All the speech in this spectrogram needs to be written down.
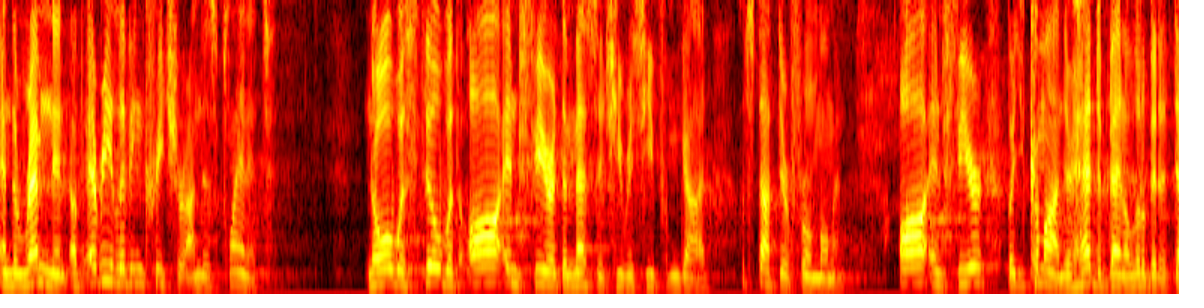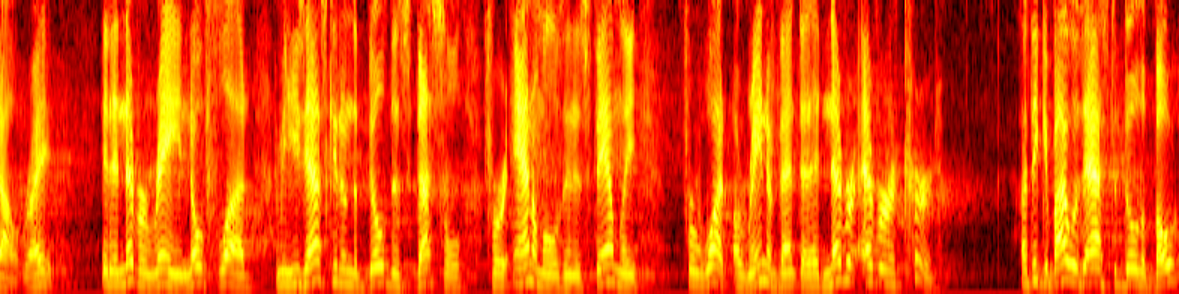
and the remnant of every living creature on this planet. Noah was filled with awe and fear at the message he received from God. Let's stop there for a moment. Awe and fear, but come on, there had to have been a little bit of doubt, right? It had never rained, no flood. I mean, he's asking him to build this vessel for animals and his family for what? A rain event that had never, ever occurred. I think if I was asked to build a boat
